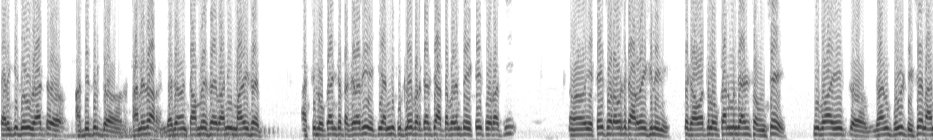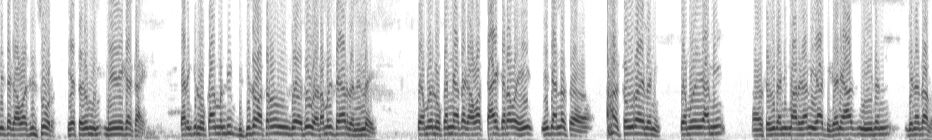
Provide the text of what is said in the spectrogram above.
कारण की देऊळघाट हद्दीतील ठाणेदार गजानन कांबळे साहेब आणि माळी साहेब अशी लोकांच्या तक्रारी आहे की यांनी कुठल्याही प्रकारची आतापर्यंत एकही चोराची एकही चोरावरती कारवाई केली नाही. तर गावातल्या लोकांमध्ये असे संशय किंवा की एक ग्रामीण पोलीस स्टेशन आणि त्या गावातील चोर हे सगळं मिळेल का काय? कारण की लोकांमध्ये भीतीचं वातावरण जो घडामध्ये तयार झालेलं आहे त्यामुळे लोकांनी आता गावात काय करावं हे हे त्यांना कळू राहिलं नाही. त्यामुळे आम्ही संविधानिक मार्गाने या ठिकाणी आज निवेदन देण्यात आलं.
